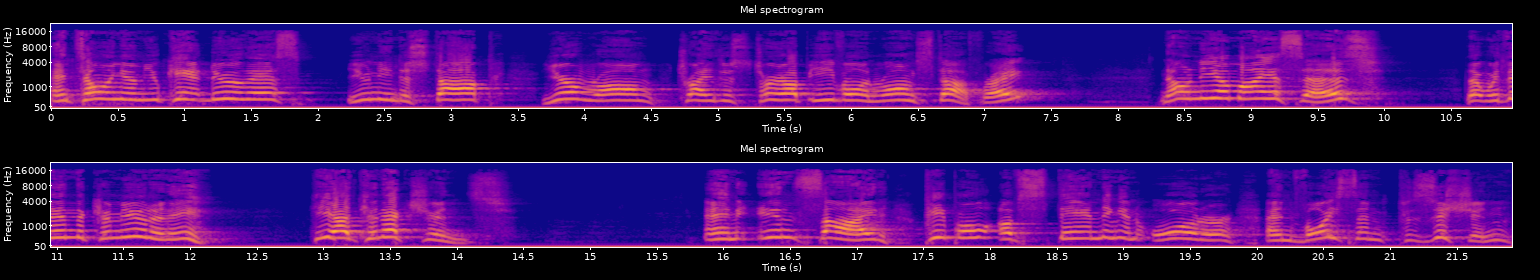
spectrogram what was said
and telling him, You can't do this. You need to stop. You're wrong, trying to stir up evil and wrong stuff, right? Now, Nehemiah says that within the community, he had connections. And inside, people of standing and order and voice and position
